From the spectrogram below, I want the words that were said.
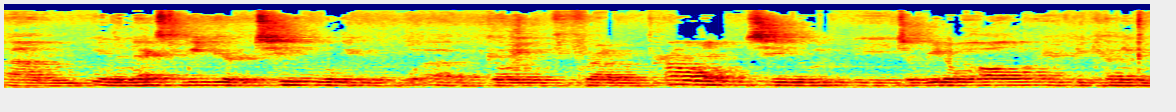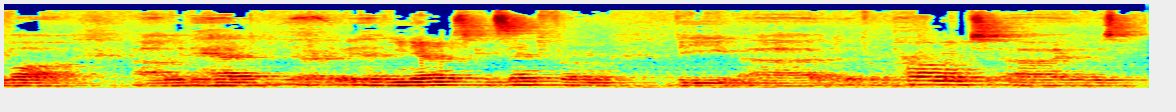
um, in the next week or two, will be uh, going from Parliament to the Rideau Hall and becoming law. Uh, it, had, uh, it had unanimous consent from the uh, from Parliament, uh, and it was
